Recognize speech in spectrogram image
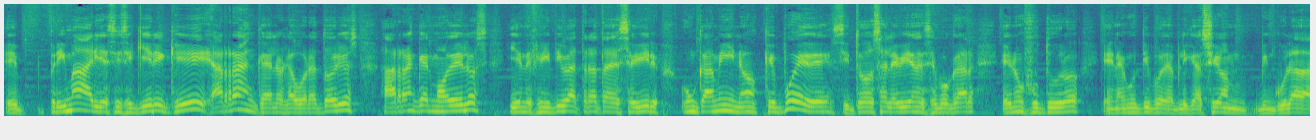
eh, primaria, si se quiere, que arranca en los laboratorios, arranca en modelos y en definitiva trata de seguir un camino que puede, si todo sale bien, desembocar en un futuro en algún tipo de aplicación vinculada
